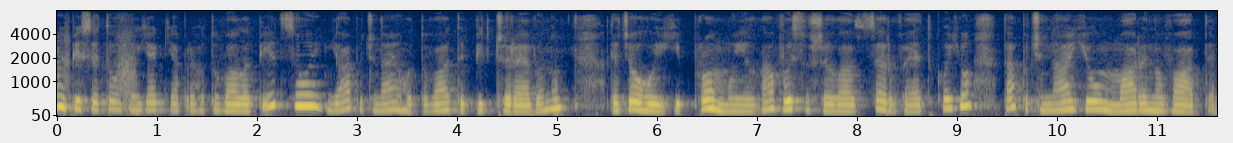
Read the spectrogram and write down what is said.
Ну після того, як я приготувала піцу, я починаю готувати підчеревину. Для цього її промила, висушила серветкою та починаю маринувати.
